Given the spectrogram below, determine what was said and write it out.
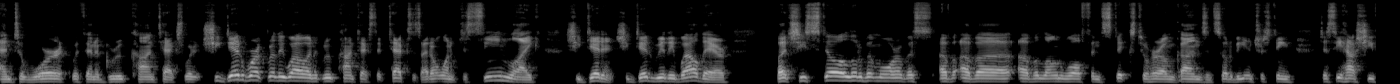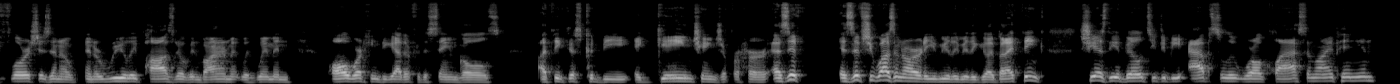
and to work within a group context where she did work really well in a group context at Texas. I don't want it to seem like she didn't. She did really well there, but she's still a little bit more of a of, of a of a lone wolf and sticks to her own guns. And so it'll be interesting to see how she flourishes in a in a really positive environment with women all working together for the same goals. I think this could be a game changer for her, as if as if she wasn't already really really good. But I think she has the ability to be absolute world class, in my opinion.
